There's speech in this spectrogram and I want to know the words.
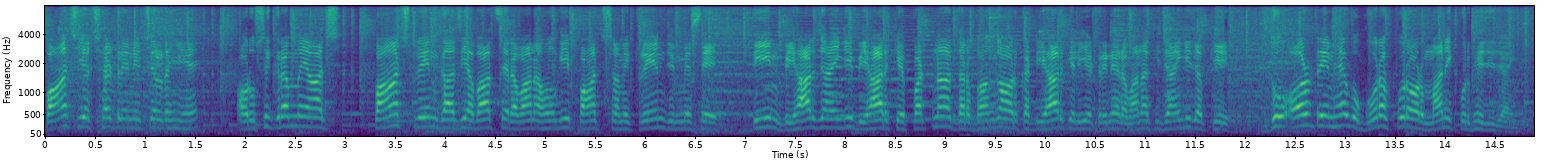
पाँच या छह ट्रेनें चल रही हैं और उसी क्रम में आज पाँच ट्रेन गाजियाबाद से रवाना होंगी। पाँच श्रमिक ट्रेन, जिनमें से तीन बिहार जाएँगी। बिहार के पटना, दरभंगा और कटिहार के लिए ट्रेनें रवाना की जाएँगी, जबकि दो और ट्रेन है, वो गोरखपुर और मानिकपुर भेजी जाएँगी।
